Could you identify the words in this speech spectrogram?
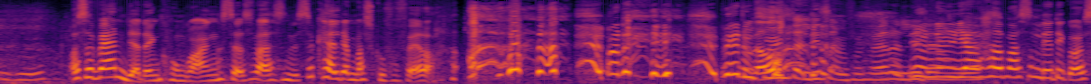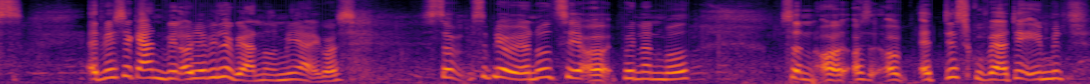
Mm-hmm. Og så vandt jeg den konkurrence, og så var jeg sådan så kaldte jeg mig sgu forfatter. og det, ved du Du følte dig ligesom forfatter lidt Jo, der. jeg havde bare sådan lidt, ikke også? At hvis jeg gerne vil, og jeg ville jo gerne noget mere, ikke også? Så, så blev jeg nødt til at på en eller anden måde, sådan, og, og, og at det skulle være det image,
